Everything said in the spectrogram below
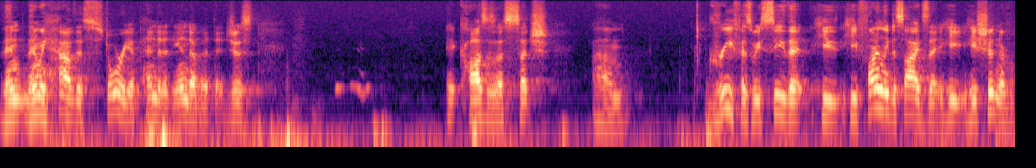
Then, then we have this story appended at the end of it that just it causes us such um, grief as we see that he, he finally decides that he, he shouldn't have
